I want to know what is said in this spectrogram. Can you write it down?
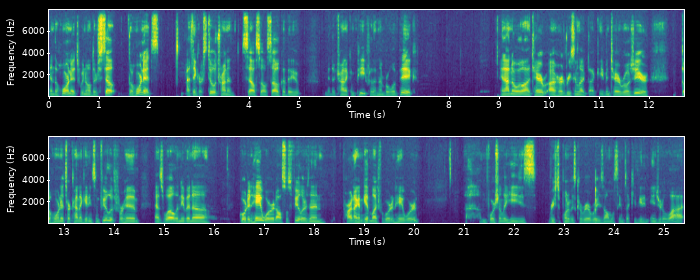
and the Hornets, we know they're sell. The Hornets, I think, are still trying to sell, sell, sell because they, I mean, they're trying to compete for the number one pick. And I know uh, Terry, I heard recently like like even Terry Rozier, the Hornets are kind of getting some feelers for him as well, and even uh Gordon Hayward also feelers, and probably not going to get much for Gordon Hayward. Unfortunately, he's reached a point of his career where he almost seems like he's getting injured a lot.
